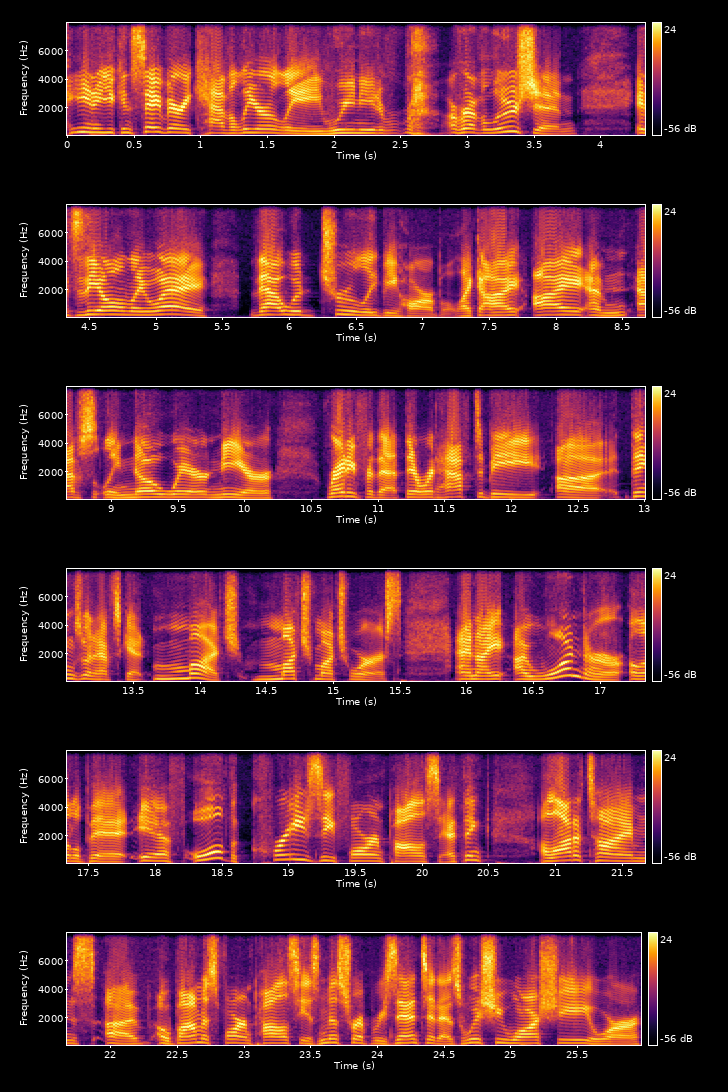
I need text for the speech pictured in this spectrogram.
You know, you can say very cavalierly, "We need a, a revolution. It's the only way." That would truly be horrible. Like I, I am absolutely nowhere near ready for that. There would have to be uh, things would have to get much, much, much worse. And I, I wonder a little bit if all the crazy foreign policy. I think a lot of times uh, Obama's foreign policy is misrepresented as wishy-washy or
